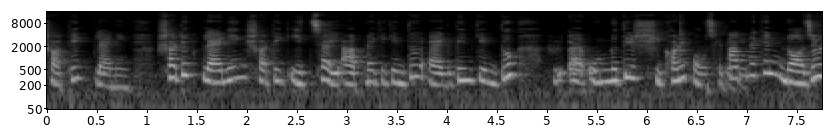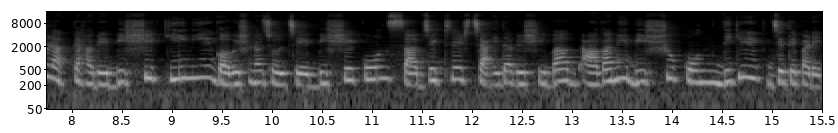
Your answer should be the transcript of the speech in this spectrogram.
সঠিক প্ল্যানিং সঠিক প্ল্যানিং সঠিক ইচ্ছাই আপনাকে কিন্তু একদিন কিন্তু উন্নতির শিখরে পৌঁছে দেবে। আপনাকে নজর রাখতে হবে বিশ্বে কি নিয়ে গবেষণা চলছে, বিশ্বে কোন সাবজেক্টের চাহিদা বেশি বা আগামী বিশ্ব কোন দিকে যেতে পারে,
